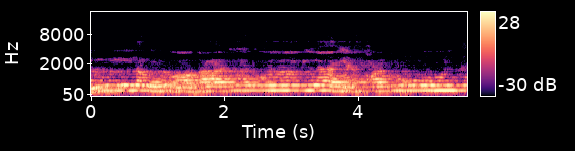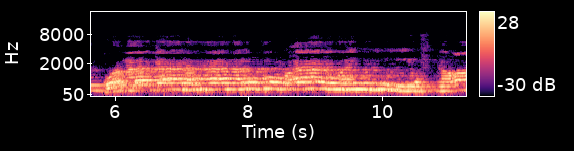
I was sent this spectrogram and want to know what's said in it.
إن الله عليم بما يفعلون وما كان هذا القرآن أن يفترى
